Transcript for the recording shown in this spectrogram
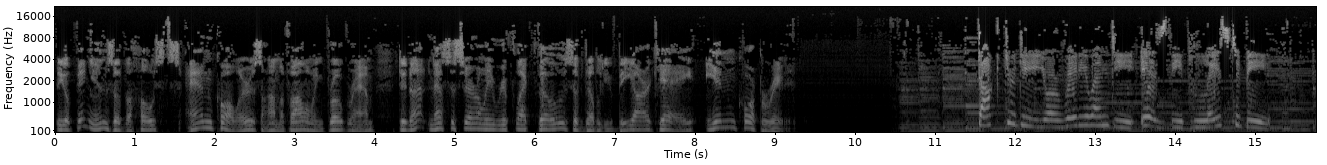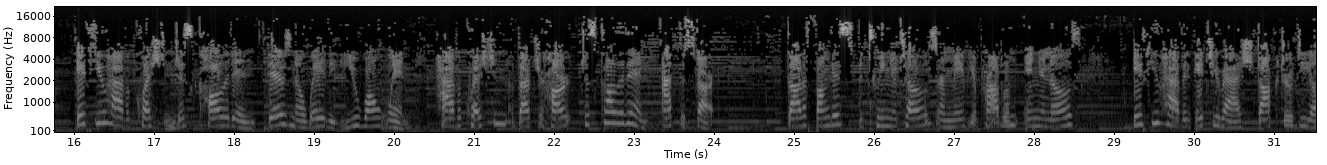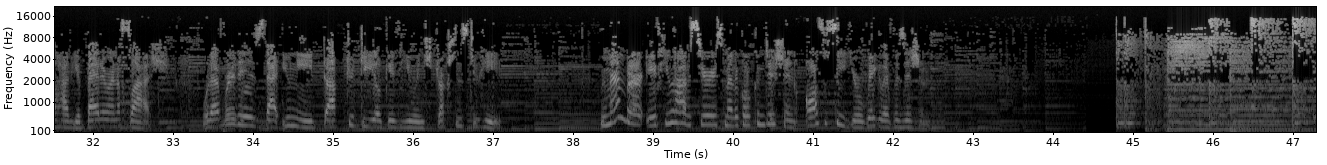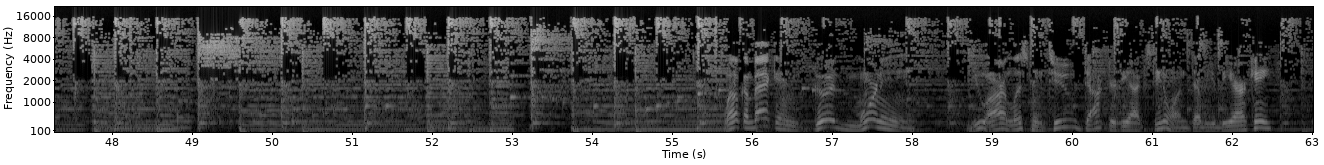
The opinions of the hosts and callers on the following program do not necessarily reflect those of WBRK Incorporated. Dr. D, your Radio MD, is the place to be. If you have a question, just call it in. There's no way that you won't win. Have a question about your heart? Just call it in at the start. Got a fungus between your toes or maybe a problem in your nose? If you have an itchy rash, Dr. D will have you better in a flash. Whatever it is that you need, Dr. D will give you instructions to heed. Remember, if you have a serious medical condition, also see your regular physician. Welcome back and good morning. You are listening to Dr. D'Agostino on WBRK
